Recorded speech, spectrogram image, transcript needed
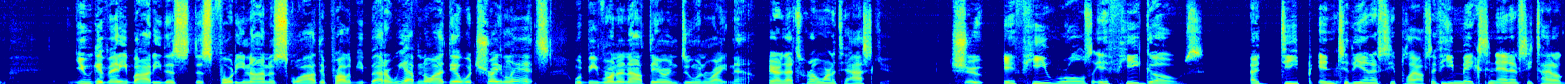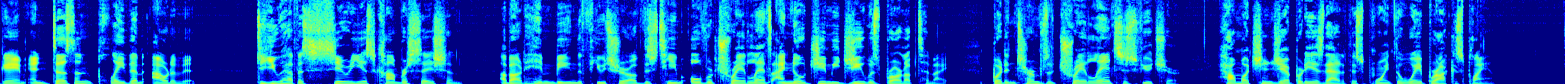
You give anybody this this 49ers squad, they'd probably be better. We have no idea what Trey Lance would be running out there and doing right now. Yeah, that's what I wanted to ask you. Shoot. If he rolls, if he goes a deep into the NFC playoffs, if he makes an NFC title game and doesn't play them out of it, do you have a serious conversation about him being the future of this team over Trey Lance? I know Jimmy G was brought up tonight, but in terms of Trey Lance's future, how much in jeopardy is that at this point? The way Brock is playing.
